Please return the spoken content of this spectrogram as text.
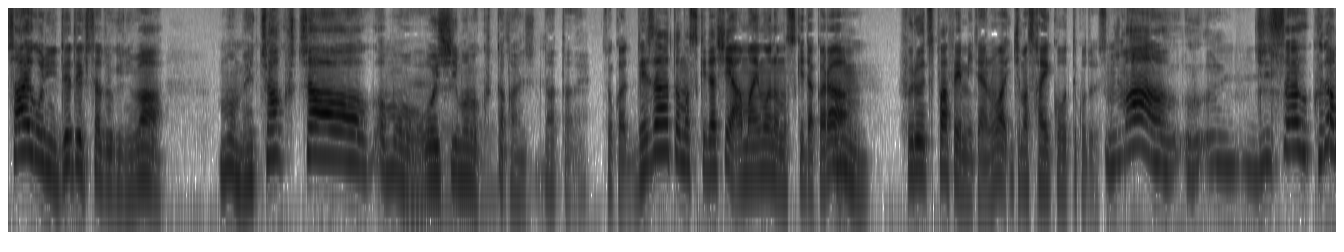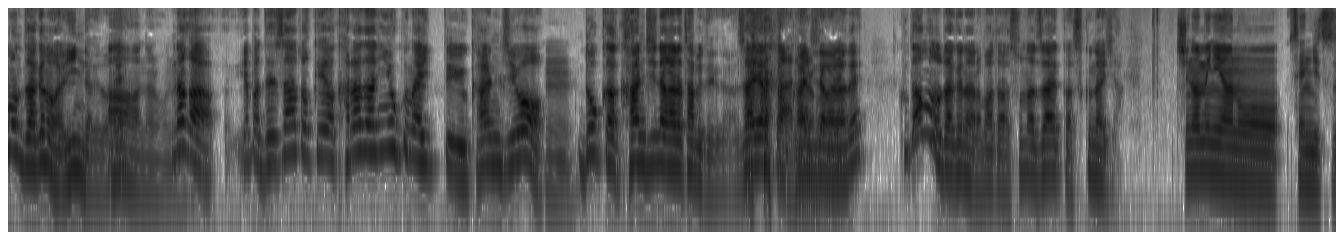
最後に出てきた時には、もうめちゃくちゃ、もう美味しいものを食った感じになったね。そっか、デザートも好きだし、甘いものも好きだから、うんフルーツパフェみたいなのは一番最高ってことですか、まあ、う実際果物だけの方がいいんだけどね。ああ、なるほど。なん、か、やっぱデザート系は体に良くないっていう感じをう、ん。どっか感じながら食べてるから、罪悪感を感じながらね。果物だけならまだそんな罪悪感少ないじゃん。ちなみにあの、先日、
